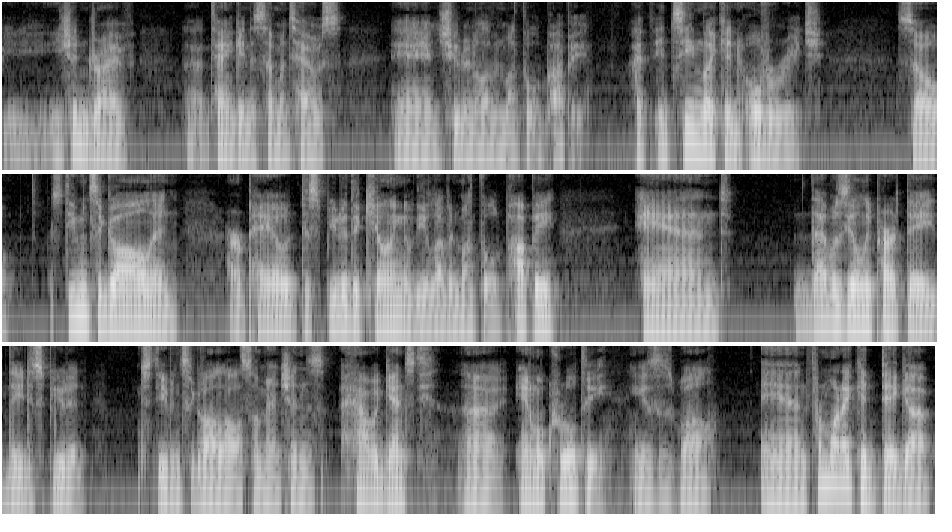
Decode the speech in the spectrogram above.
You shouldn't drive a tank into someone's house and shoot an 11 month old puppy. I, it seemed like an overreach. So Steven Seagal and Arpaio disputed the killing of the 11 month old puppy and that was the only part they they disputed. Steven Seagal also mentions how against uh, animal cruelty he is as well. And from what I could dig up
